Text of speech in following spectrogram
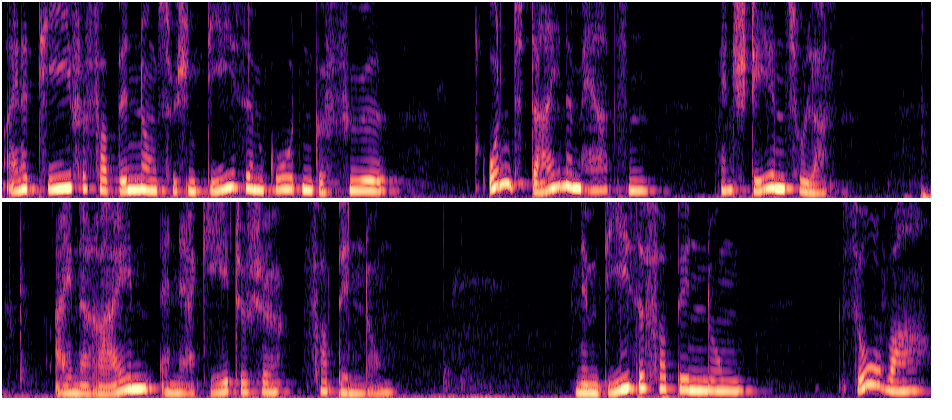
eine tiefe Verbindung zwischen diesem guten Gefühl und deinem Herzen entstehen zu lassen eine rein energetische Verbindung. Nimm diese Verbindung so wahr,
